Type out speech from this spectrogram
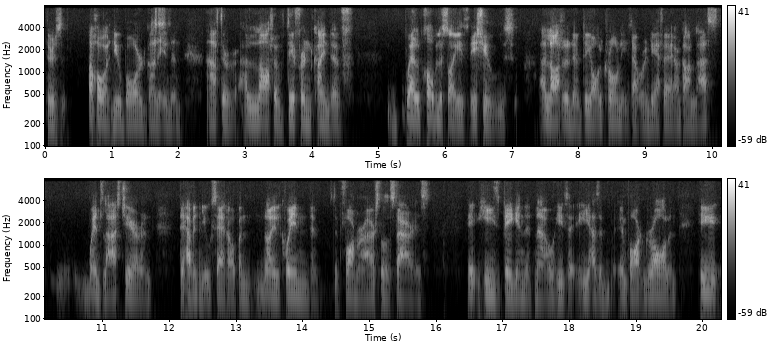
there's a whole new board gone in, and after a lot of different kind of well publicised issues, a lot of the, the old cronies that were in the FA are gone last went last year, and they have a new setup. And Niall Quinn, the, the former Arsenal star, is he's big in it now. He's a, he has an important role, and he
